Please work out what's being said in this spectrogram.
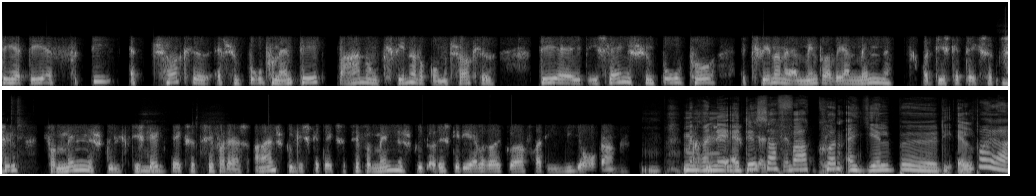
Det her, det er fordi, at tørklæde er et symbol på en anden. Det er ikke bare nogle kvinder, der går med tørklæde. Det er et islamisk symbol på, at kvinderne er mindre værd end mændene, og de skal dække sig til for mændenes skyld. De skal ikke dække sig til for deres egen skyld, de skal dække sig til for mændenes skyld, og det skal de allerede gøre fra de er 9 år gamle. Men Og det René, synes er det så for kun at hjælpe de ældre her,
